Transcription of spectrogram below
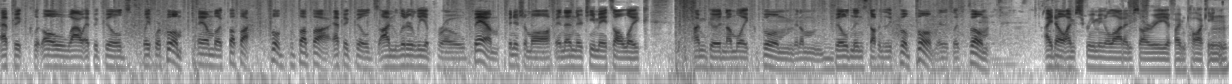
epic clip. Oh, wow, epic builds. Wait for it. Boom. I'm like, ba ba. Boom, ba ba. Epic builds. I'm literally a pro. Bam. Finish them off. And then their teammates all like, I'm good. And I'm like, boom. And I'm building and stuff. And it's like, boom, boom. And it's like, boom. I know I'm screaming a lot. I'm sorry if I'm talking.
